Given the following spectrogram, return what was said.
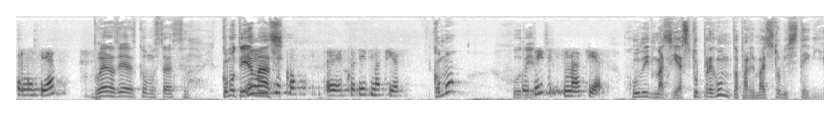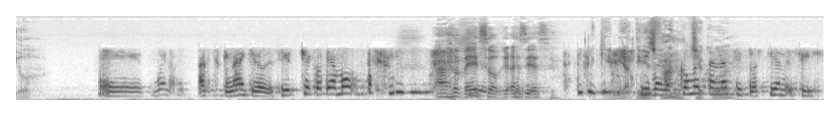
Buenos días. Buenos días, ¿cómo estás? ¿Cómo te Bien, llamas? chico. Eh, Judith Macías. ¿Cómo? Judith. Judith Macías. Judith Macías, tu pregunta para el maestro misterio. Eh, bueno, antes que nada quiero decir, Checo, te amo. Ah, beso, gracias. Y tienes bueno, fan, ¿cómo Checo, están ¿eh? las situaciones? Sí,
